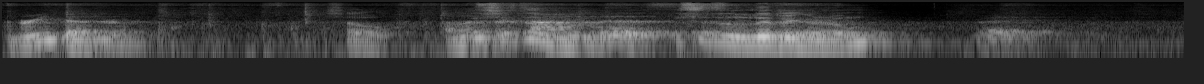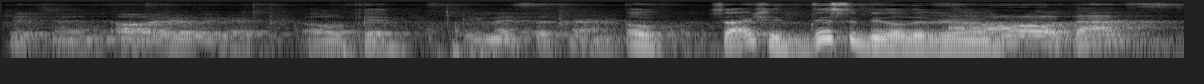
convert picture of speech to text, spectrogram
three bedroom. So Unless this is the this, this is the living room. right? Kitchen. Oh, right over here. Oh, okay. We missed the turn. Oh, so actually this would be the living room. Oh, that's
